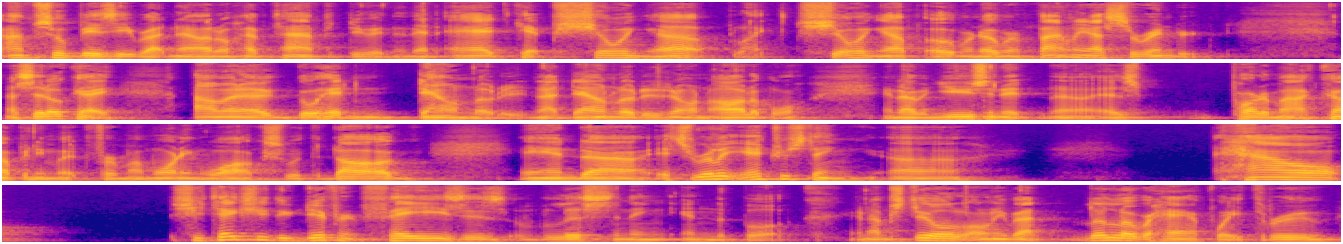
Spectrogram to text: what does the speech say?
I, am so busy right now. I don't have time to do it. And that ad kept showing up, like showing up over and over. And finally I surrendered. I said, okay, I'm going to go ahead and download it. And I downloaded it on Audible and I've been using it uh, as part of my accompaniment for my morning walks with the dog. And, uh, it's really interesting, uh, how she takes you through different phases of listening in the book. And I'm still only about a little over halfway through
